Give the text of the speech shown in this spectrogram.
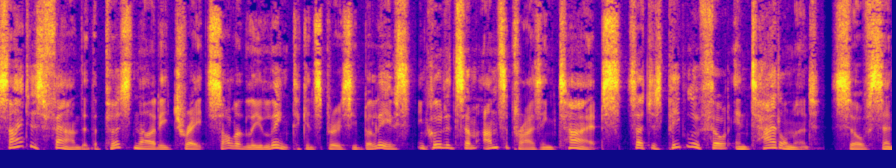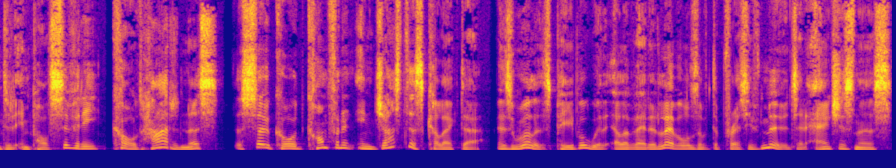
Scientists found that the personality traits solidly linked to conspiracy beliefs included some unsurprising types, such as people who felt entitlement, self centered impulsivity, cold heartedness, the so called confident injustice collector, as well as people with elevated levels of depressive moods and anxiousness.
